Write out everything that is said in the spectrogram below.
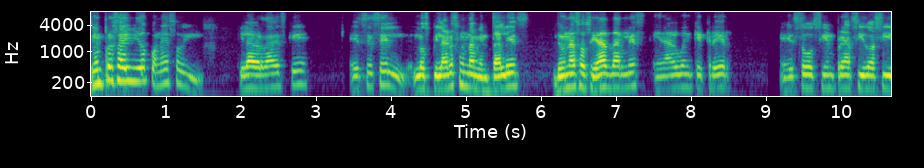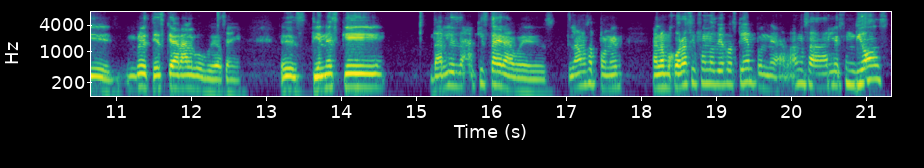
siempre se ha vivido con eso y, y la verdad es que ese es el, los pilares fundamentales de una sociedad, darles en algo en que creer. Eso siempre ha sido así, siempre tienes que dar algo, güey, o sea, es, tienes que darles, ah, aquí está, era, güey, te la vamos a poner a lo mejor así fue en los viejos tiempos, vamos a darles un Dios,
